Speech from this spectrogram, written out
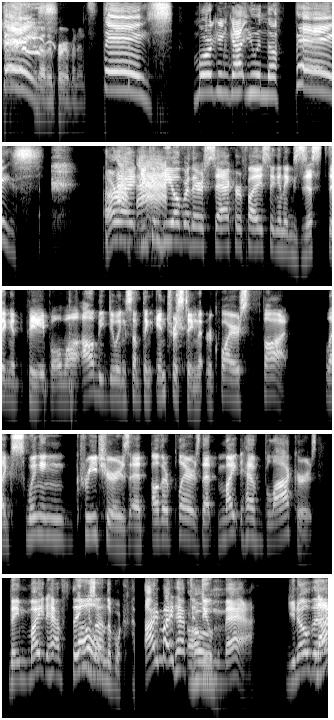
And other Face, permanents. face. Morgan got you in the face. All right, you can be over there sacrificing and existing at people while I'll be doing something interesting that requires thought, like swinging creatures at other players that might have blockers. They might have things Oh. on the board. I might have to Oh. do math. You know that? Not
